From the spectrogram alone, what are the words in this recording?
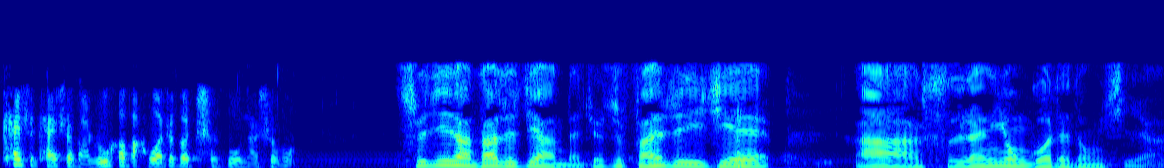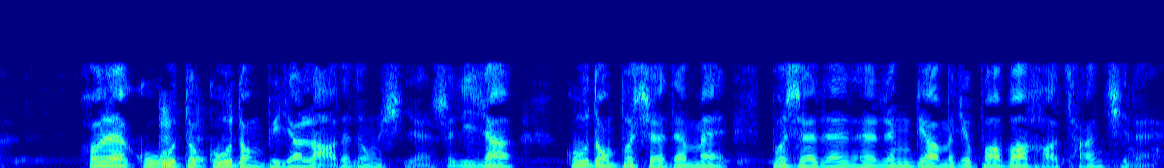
开始开始吧，如何把握这个尺度呢？师傅？实际上它是这样的，就是凡是一些啊死人用过的东西啊，或者古董古董比较老的东西啊，实际上古董不舍得卖，不舍得呃扔掉嘛，就包包好藏起来。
